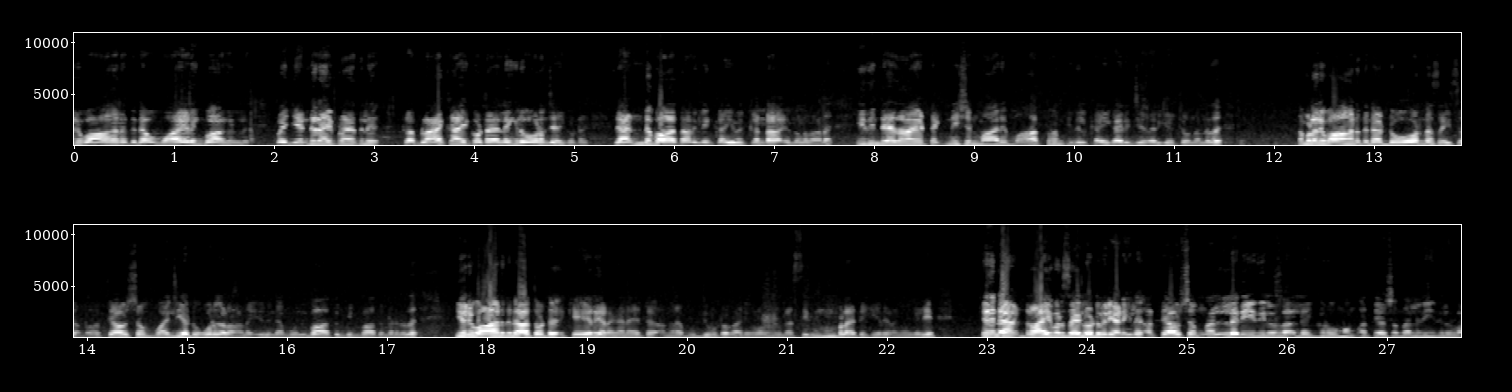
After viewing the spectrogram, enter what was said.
ഒരു വാഹനത്തിന്റെ വയറിംഗ് ഭാഗങ്ങളിൽ ഇപ്പോൾ എന്റെ ഒരു അഭിപ്രായത്തിൽ ബ്ലാക്ക് ആയിക്കോട്ടെ അല്ലെങ്കിൽ ഓറഞ്ച് ആയിക്കോട്ടെ രണ്ട് ഭാഗത്താണെങ്കിലും കൈ വെക്കണ്ട എന്നുള്ളതാണ്. ഇതിന്റേതായ ടെക്നീഷ്യന്മാർ മാത്രം ഇതിൽ കൈകാര്യം ചെയ്യുന്നതായിരിക്കും ഏറ്റവും നല്ലത്. നമ്മളൊരു വാഹനത്തിന്റെ ഡോറിന്റെ സൈസ് ഉണ്ടോ അത്യാവശ്യം വലിയ ഡോറുകളാണ് ഇതിന്റെ മുൻഭാഗത്തും പിൻഭാഗത്തും വരുന്നത്. ഈ ഒരു വാഹനത്തിന്റെ അകത്തോട്ട് കയറി ഇറങ്ങാനായിട്ട് അങ്ങനെ ബുദ്ധിമുട്ടോ കാര്യങ്ങളോ ഒന്നുമില്ല. സിമ്പിളായിട്ട് കയറി ഇറങ്ങാൻ കഴിയും. ഇതിന്റെ ഡ്രൈവർ സൈഡിലോട്ട് വരികയാണെങ്കിൽ അത്യാവശ്യം നല്ല രീതിയിലുള്ള ലെഗ് റൂമും അത്യാവശ്യം നല്ല രീതിയിലുള്ള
